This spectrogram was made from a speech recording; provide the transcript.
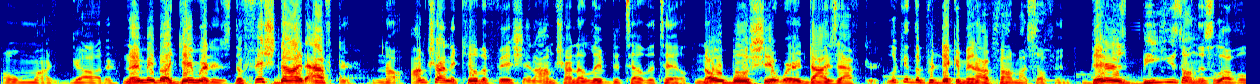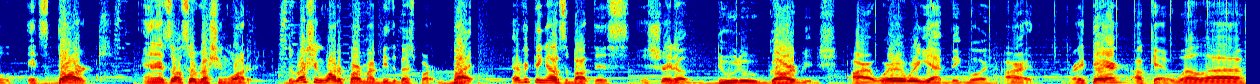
Oh my god. Now maybe like game raiders. The fish died after. No, I'm trying to kill the fish and I'm trying to live to tell the tale. No bullshit where it dies after. Look at the predicament I found myself in. There's bees on this level. It's dark and it's also rushing water. The rushing water part might be the best part, but everything else about this is straight up doo-doo garbage. All right, where where you at, big boy? All right, right there. Okay, well, uh,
